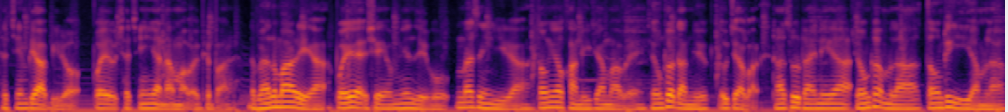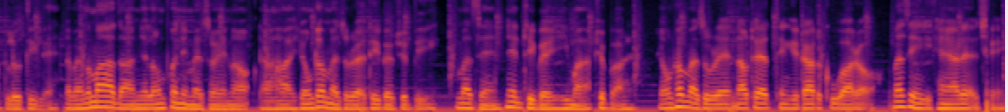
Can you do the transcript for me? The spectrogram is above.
ချက်ချင်းပြပြီးတော့ပွဲကိုချက်ချင်းရနာမှာပဲဖြစ်ပါတယ်နပန်သမားတွေကပွဲရဲ့အချိန်ကိုမြင့်စေဖို့အမှတ်စင်ကြီးတာ၃ယောက်ခါနေကြမှာပဲရုံထွက်တာမျိုးလုပ်ကြပါတယ်ဒါဆိုတိုင်းတွေကရုံထွက်မလား၃တိရမလားဘယ်လိုသိလဲနပန်သမားကသာမျက်လုံးဖွင့်နေမယ်ဆိုရင်တော့ဒါဟာရုံထွက်မယ်ဆိုတဲ့အတိတ်ပဲဖြစ်ပြီးအမှတ်စင်နှစ်အတိတ်ပဲရှိမှာဖြစ်ပါတယ်ရုံထွက်မယ်ဆိုတဲ့နောက်ထပ်သင်္ကေတတစ်ခုကတော့မှတ်စင်ကြီးခံရတဲ့အချိန်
